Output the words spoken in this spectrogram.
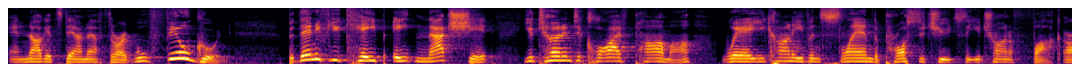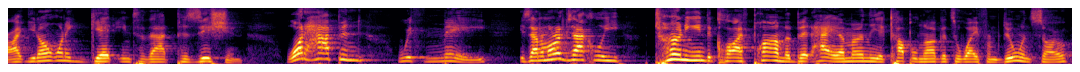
and nuggets down our throat will feel good. But then if you keep eating that shit, you turn into Clive Palmer, where you can't even slam the prostitutes that you're trying to fuck, all right? You don't want to get into that position. What happened with me is that I'm not exactly turning into Clive Palmer, but hey, I'm only a couple nuggets away from doing so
